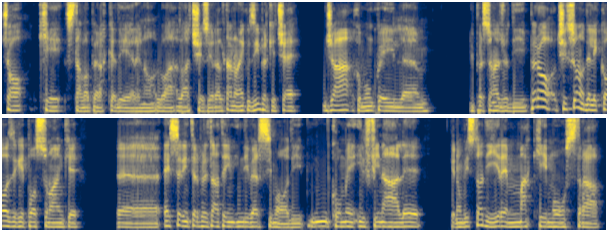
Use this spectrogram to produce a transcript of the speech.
ciò che stava per accadere, no? Lo ha, lo ha acceso. In realtà non è così perché c'è già comunque il, ehm, il, personaggio di... Però ci sono delle cose che possono anche eh, essere interpretate in, in, diversi modi, mm, come il finale, che non vi sto a dire, ma che mostra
